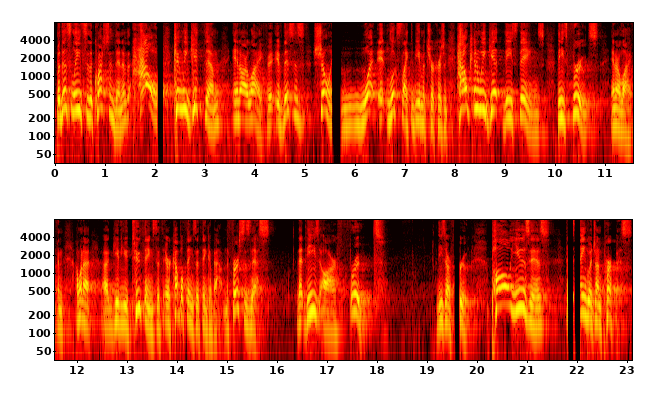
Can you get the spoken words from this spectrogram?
But this leads to the question then of how can we get them in our life? If this is showing what it looks like to be a mature Christian, how can we get these things, these fruits in our life? And I want to uh, give you two things, that, or a couple things to think about. And the first is this that these are fruit. These are fruit. Paul uses this language on purpose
